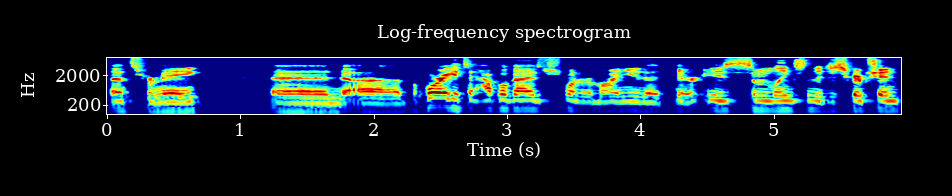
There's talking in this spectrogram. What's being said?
that's for me. And uh, before I get to Apple, guys, just want to remind you that there is some links in the description.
